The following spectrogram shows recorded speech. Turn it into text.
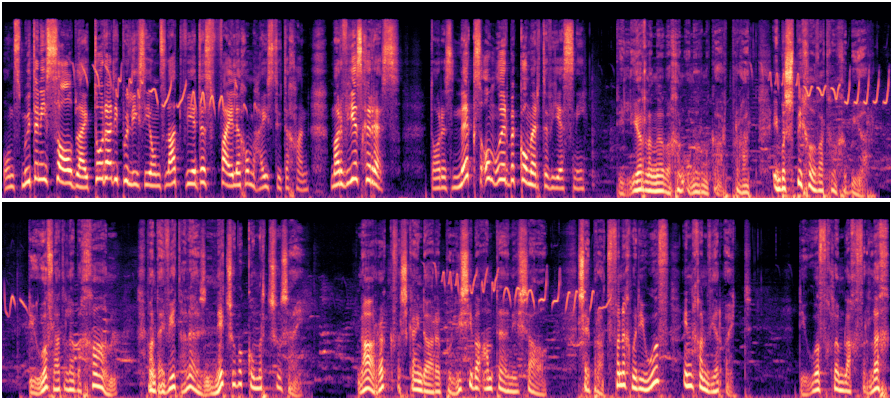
Ons moet in die saal bly totdat die polisie ons laat weet dit is veilig om huis toe te gaan. Maar wees gerus. Daar is niks om oor bekommerd te wees nie. Die leerdlinge begin onder mekaar praat en bespiegel wat gaan gebeur. Die hoof laat hulle begaan, want hy weet hulle is net so bekommerd soos hy. Na ruk verskyn daar 'n polisiebeampte in die saal. Sy praat vinnig met die hoof en gaan weer uit. Die hoof glimlag verlig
